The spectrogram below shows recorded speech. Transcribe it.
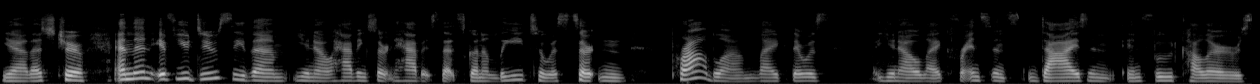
yeah that's true and then if you do see them you know having certain habits that's going to lead to a certain problem like there was you know like for instance dyes in in food colors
